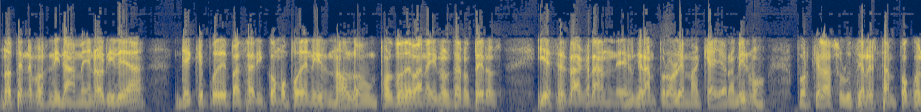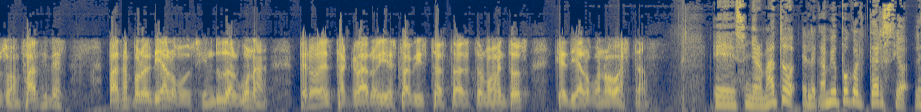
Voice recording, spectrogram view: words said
no tenemos ni la menor idea de qué puede pasar y cómo pueden ir, ¿no? Por dónde van a ir los derroteros. Y ese es la gran, el gran problema que hay ahora mismo, porque las soluciones tampoco son fáciles. Pasan por el diálogo, sin duda alguna, pero está claro y está visto hasta estos momentos que el diálogo no basta. Eh, señor Mato, le cambio un poco el tercio. ¿Le,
